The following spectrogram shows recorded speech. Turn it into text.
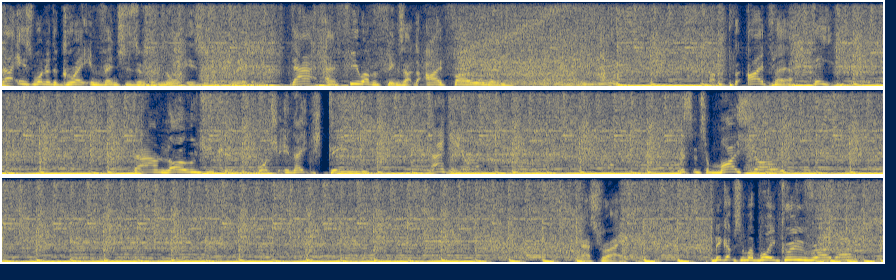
That is one of the great inventions of the noughties, isn't it, really? That and a few other things like the iPhone and iPlayer, deep. Download, you can watch it in HD. Damn. Listen to my show. That's right. Big up to my boy Grooverider.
